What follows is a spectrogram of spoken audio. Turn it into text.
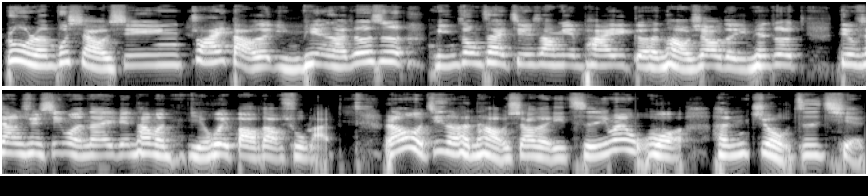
路人不小心摔倒的影片啊，就是民众在街上面拍一个很好笑的影片，就丢上去新闻那一边，他们也会报道出来。然后我记得很好笑的一次，因为我很久之前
